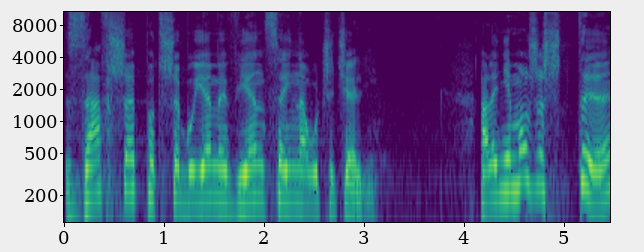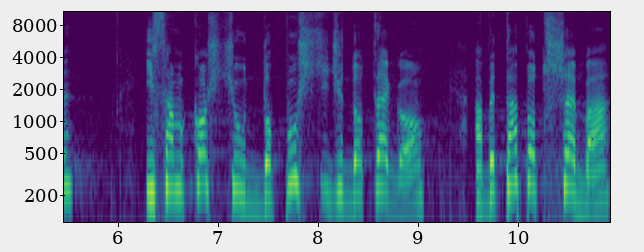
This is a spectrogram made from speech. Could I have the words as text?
Zawsze potrzebujemy więcej nauczycieli, ale nie możesz ty i sam Kościół dopuścić do tego, aby ta potrzeba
